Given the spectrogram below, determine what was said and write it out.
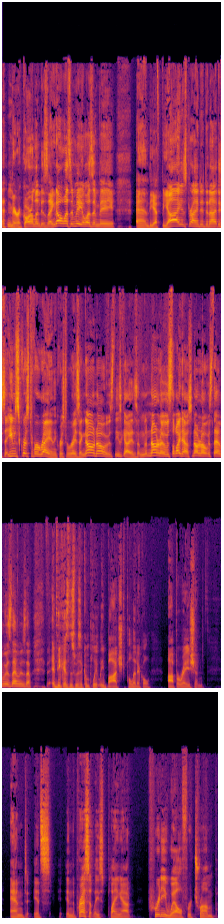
Merrick Garland is saying, no, it wasn't me, it wasn't me. And the FBI is trying to deny it. They say he was Christopher Wray. And then Christopher Wray is saying, no, no, it was these guys. And, no, no, it was the White House. No, no, it was them, it was them, it was them. Because this was a completely botched political operation. And it's, in the press at least, playing out pretty well for Trump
